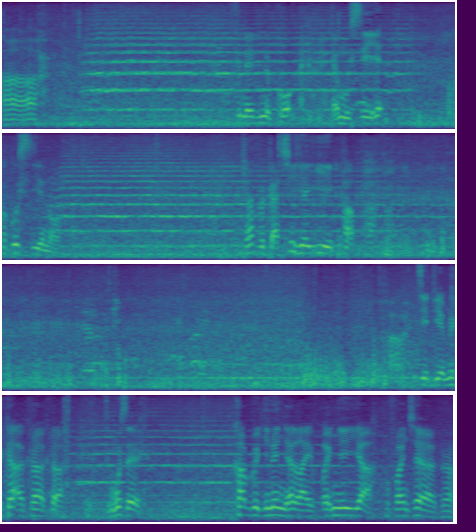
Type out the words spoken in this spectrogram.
Ah, Fina di ne kɔ ɛmuseyɛ eh, ɔkakɔsie no. Traffic akyehyɛ yie papapa nti ah, deɛ mirika akrakra nti mo sɛ coverage no nyɛ live ɛnyɛ eh, yie a mofa nkyɛɛ akra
